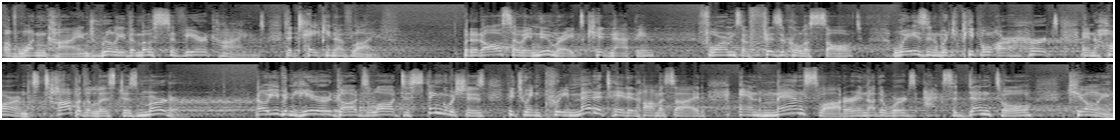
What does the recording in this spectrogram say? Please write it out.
of one kind, really the most severe kind, the taking of life. But it also enumerates kidnapping, forms of physical assault, ways in which people are hurt and harmed. Top of the list is murder. Now, even here, God's law distinguishes between premeditated homicide and manslaughter, in other words, accidental killing,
